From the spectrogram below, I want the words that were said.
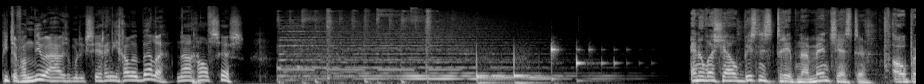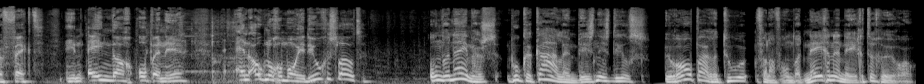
Pieter van Nieuwenhuizen moet ik zeggen. En die gaan we bellen na half zes. En hoe was jouw business trip naar Manchester? Oh, perfect. In één dag op en neer. En ook nog een mooie deal gesloten. Ondernemers boeken KLM Business Deals. Europa Retour vanaf 199 euro.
